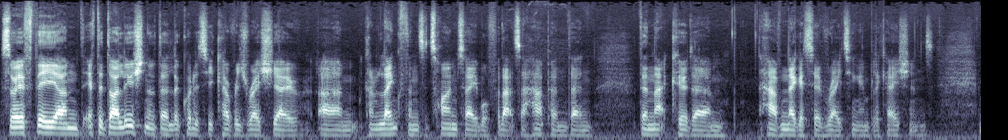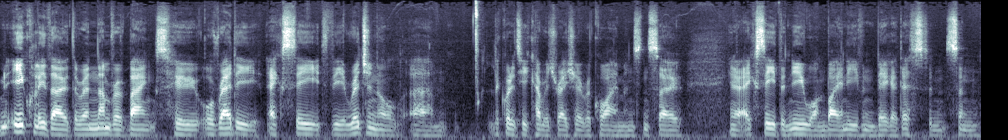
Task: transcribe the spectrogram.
So if the, um, if the dilution of the liquidity coverage ratio um, kind of lengthens the timetable for that to happen, then, then that could um, have negative rating implications. I mean, equally, though, there are a number of banks who already exceed the original um, liquidity coverage ratio requirements, and so you know, exceed the new one by an even bigger distance. And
